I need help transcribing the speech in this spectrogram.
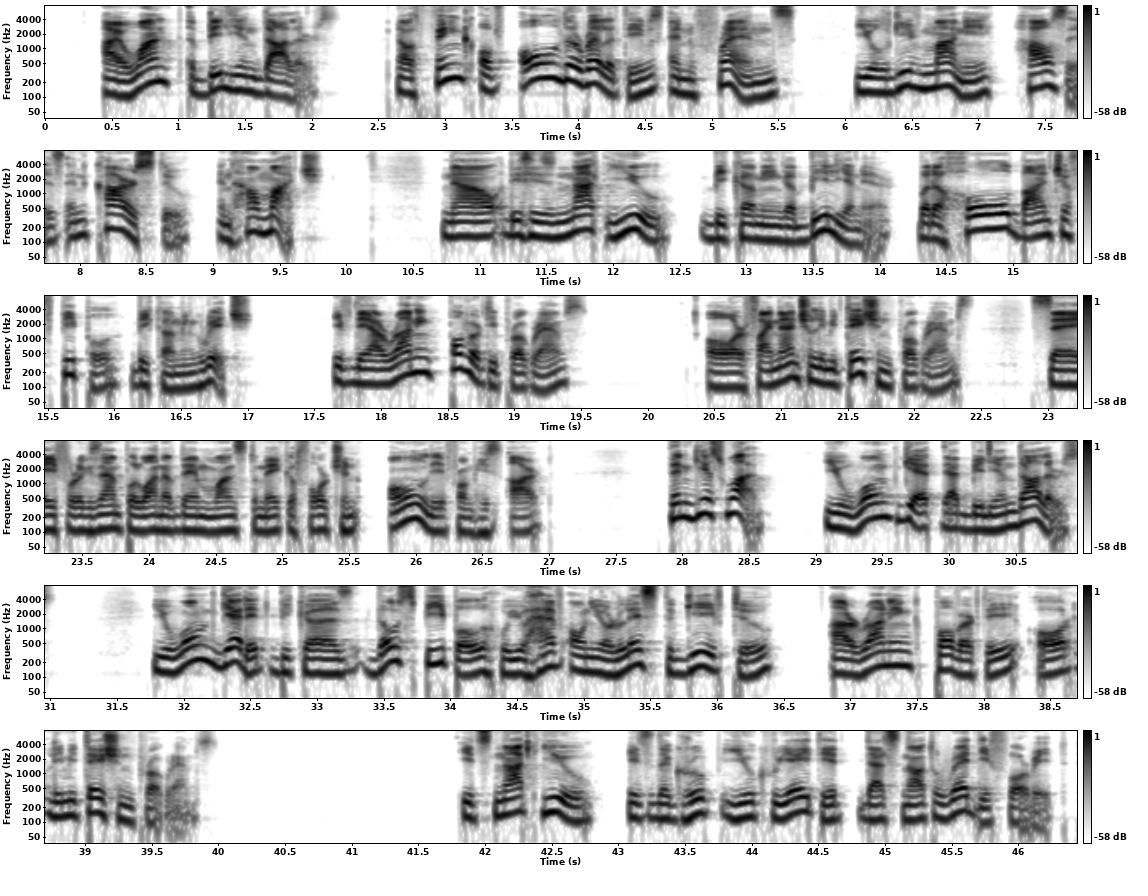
I want a billion dollars. Now think of all the relatives and friends you'll give money, houses, and cars to, and how much. Now, this is not you becoming a billionaire, but a whole bunch of people becoming rich. If they are running poverty programs or financial limitation programs, say, for example, one of them wants to make a fortune only from his art, then guess what? You won't get that billion dollars. You won't get it because those people who you have on your list to give to are running poverty or limitation programs. It's not you, it's the group you created that's not ready for it.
